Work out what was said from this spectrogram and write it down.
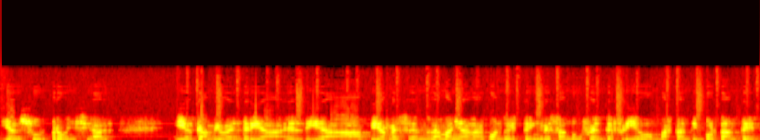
y el sur provincial. Y el cambio vendría el día viernes en la mañana, cuando esté ingresando un frente frío bastante importante,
